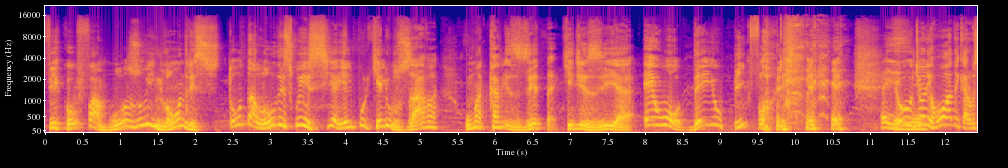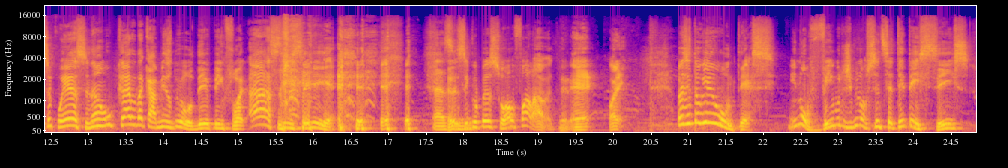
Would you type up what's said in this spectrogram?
Ficou famoso em Londres. Toda Londres conhecia ele porque ele usava uma camiseta que dizia Eu odeio Pink Floyd. o é. Johnny Roden, cara, você conhece? Não, o cara da camisa do Eu odeio Pink Floyd. Ah, sim, sim. é assim que o pessoal falava. É, olha aí. Mas então o que acontece? Em novembro de 1976,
